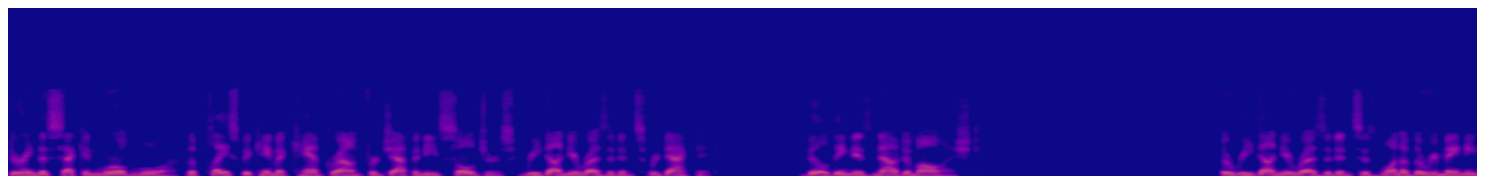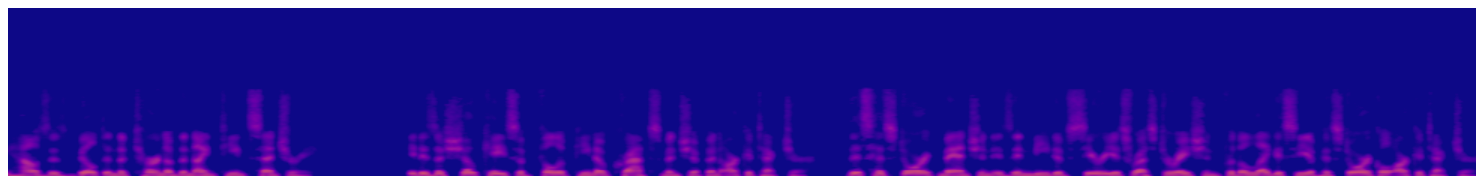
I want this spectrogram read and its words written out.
During the Second World War, the place became a campground for Japanese soldiers, Redoña residents redacted. Building is now demolished. The Redoña residence is one of the remaining houses built in the turn of the 19th century. It is a showcase of Filipino craftsmanship and architecture. This historic mansion is in need of serious restoration for the legacy of historical architecture.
